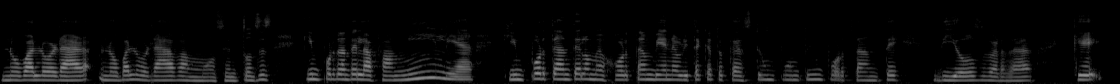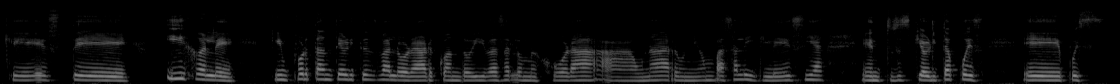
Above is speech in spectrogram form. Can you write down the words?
no valorar, no valorábamos. Entonces, qué importante la familia, qué importante a lo mejor también, ahorita que tocaste un punto importante, Dios, ¿verdad? Que, que este, híjole, Qué importante ahorita es valorar cuando ibas a lo mejor a, a una reunión, vas a la iglesia, entonces que ahorita pues, eh, pues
